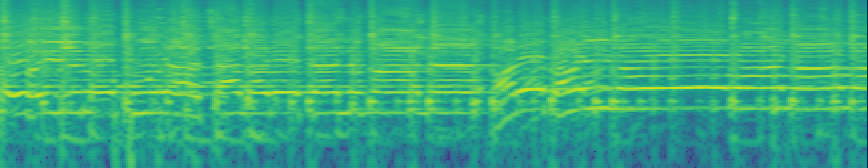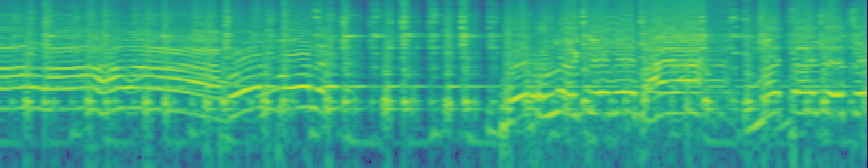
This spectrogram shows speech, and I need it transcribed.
લોહીરો પૂરા ચાલો રો જન માન અરે ભાઈ फुलं घेऊ भाया मत देतो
